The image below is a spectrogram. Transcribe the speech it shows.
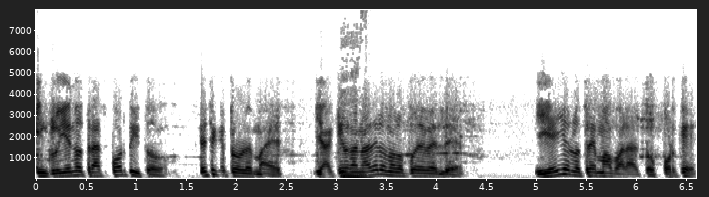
Incluyendo transporte y todo. ¿Ese qué problema es? Y aquí el ganadero no lo puede vender. Y ellos lo traen más barato. ¿Por qué?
